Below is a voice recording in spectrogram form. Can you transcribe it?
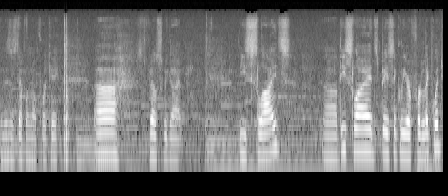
and this is definitely not 4K. Uh, what else we got? These slides. Uh, these slides basically are for liquid.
